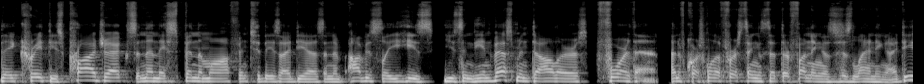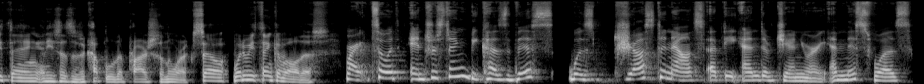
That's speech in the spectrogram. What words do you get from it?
they create these projects and then they spin them off into these ideas and obviously he's using the investment dollars for that. And of course, one of the first things that they're funding is his landing.ai thing and he says there's a couple of the projects in the works. So, what do we think of all this? Right. So it's interesting because this was just announced at the end of January and this was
